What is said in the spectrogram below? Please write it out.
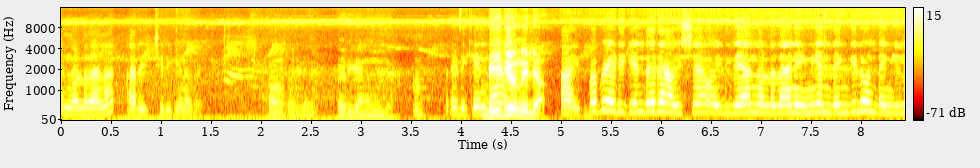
എന്നുള്ളതാണ് അറിയിച്ചിരിക്കുന്നത്. പേടിക്കേണ്ട ഭീതിയൊന്നുമില്ല. ആ ഇപ്പൊ പേടിക്കേണ്ട ഒരു ആവശ്യം ഇല്ല എന്നുള്ളതാണ്. ഇനി എന്തെങ്കിലും ഉണ്ടെങ്കിൽ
